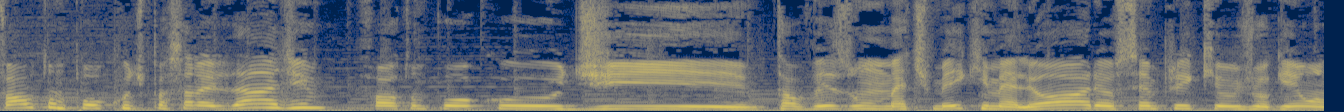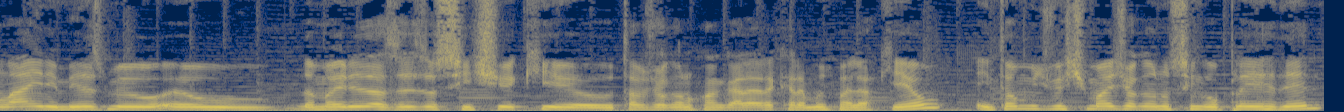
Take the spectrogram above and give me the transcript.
falta um pouco de personalidade, falta um pouco de talvez um matchmaking melhor. Eu sempre que eu joguei online mesmo, eu, eu na maioria das vezes eu sentia que eu tava jogando com a galera que era muito melhor que eu. Então me diverti mais jogando o single player dele,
